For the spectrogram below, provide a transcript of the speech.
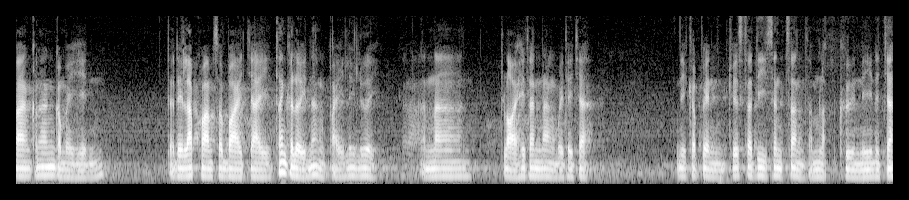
บางครั้งก็ไม่เห็น แต่ได้รับความสบายใจ ท่านก็เลยนั่งไปเรื่อยๆนานๆปล่อยให้ท่านนั่งไปเถอะจ้ะ นี่ก็เป็นเคสตัดดี้สั้น ๆสำหรับคืนนี้นะจ๊ะ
